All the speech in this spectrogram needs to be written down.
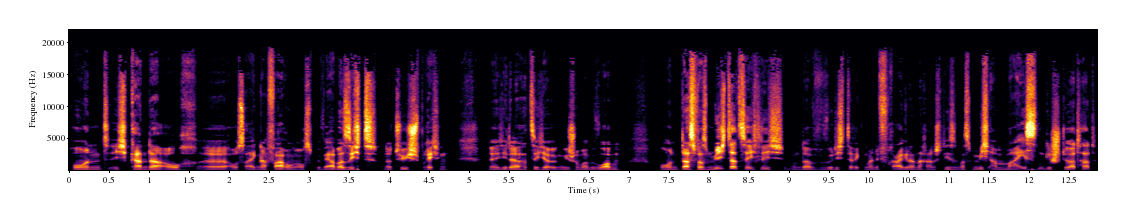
Und ich kann da auch äh, aus eigener Erfahrung, aus Bewerbersicht natürlich sprechen. Äh, jeder hat sich ja irgendwie schon mal beworben. Und das, was mich tatsächlich, und da würde ich direkt meine Frage danach anschließen, was mich am meisten gestört hat,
